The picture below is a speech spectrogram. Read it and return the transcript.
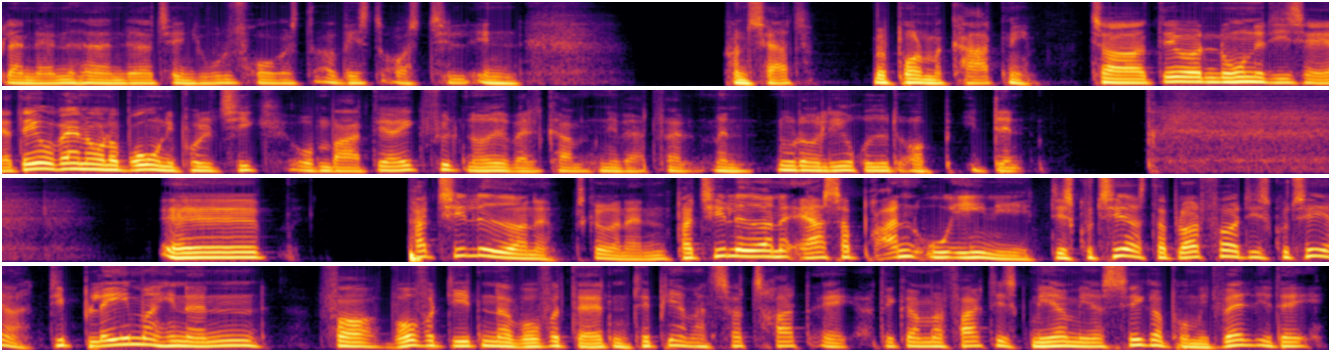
Blandt andet havde han været til en julefrokost og vist også til en koncert med Paul McCartney. Så det var nogle af de sager. Det er jo vand under broen i politik, åbenbart. Det har ikke fyldt noget i valgkampen i hvert fald, men nu er der jo lige ryddet op i den. Øh, partilederne, skriver en anden, partilederne er så branduenige. Diskuteres der blot for at diskutere. De blamer hinanden for, hvorfor ditten og hvorfor datten. Det bliver man så træt af, og det gør mig faktisk mere og mere sikker på mit valg i dag.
